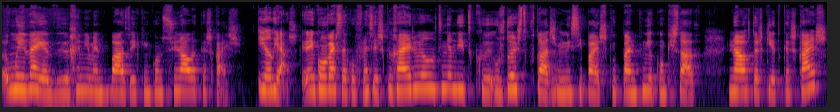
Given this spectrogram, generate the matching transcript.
uma ideia de rendimento básico incondicional a Cascais. E, aliás, em conversa com o Francisco Guerreiro, ele tinha dito que os dois deputados municipais que o PAN tinha conquistado na autarquia de Cascais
